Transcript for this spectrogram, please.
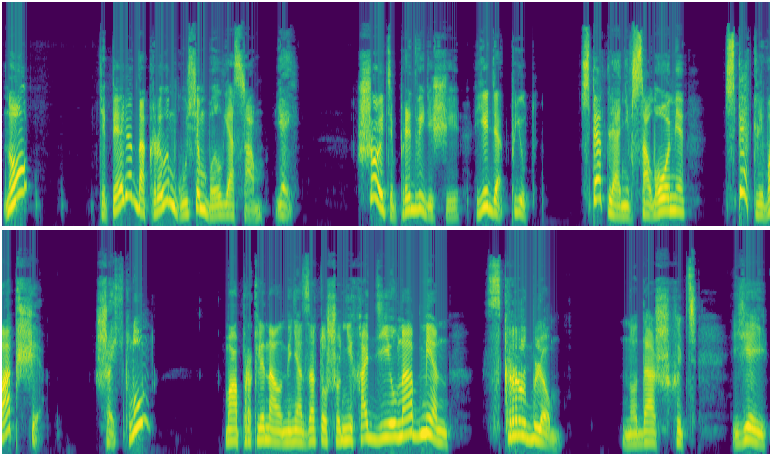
Ну, теперь однокрылым гусем был я сам, ей. Что эти предвидящие едят, пьют? Спят ли они в соломе? Спят ли вообще? Шесть лун? Ма проклинал меня за то, что не ходил на обмен с крыльблем. Но даже хоть ей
